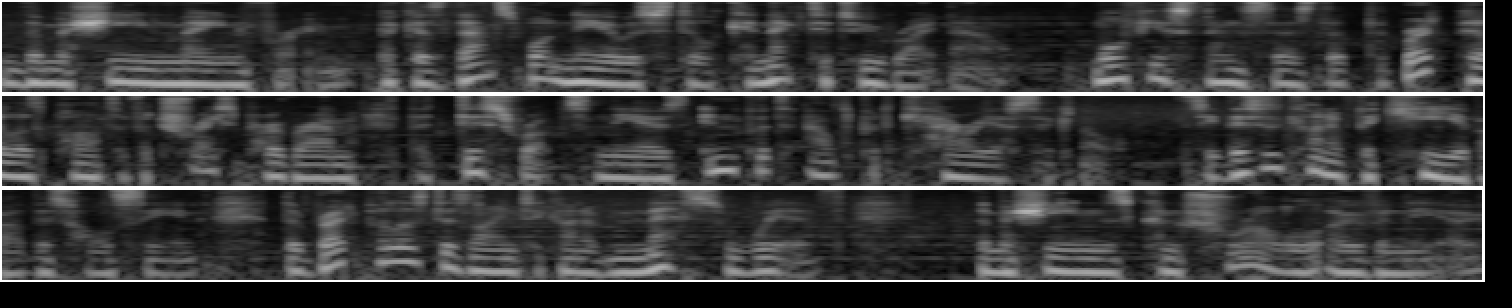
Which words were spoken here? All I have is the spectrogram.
the machine mainframe, because that's what Neo is still connected to right now. Morpheus then says that the red pill is part of a trace program that disrupts Neo's input output carrier signal. See, this is kind of the key about this whole scene. The red pill is designed to kind of mess with the machine's control over Neo.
